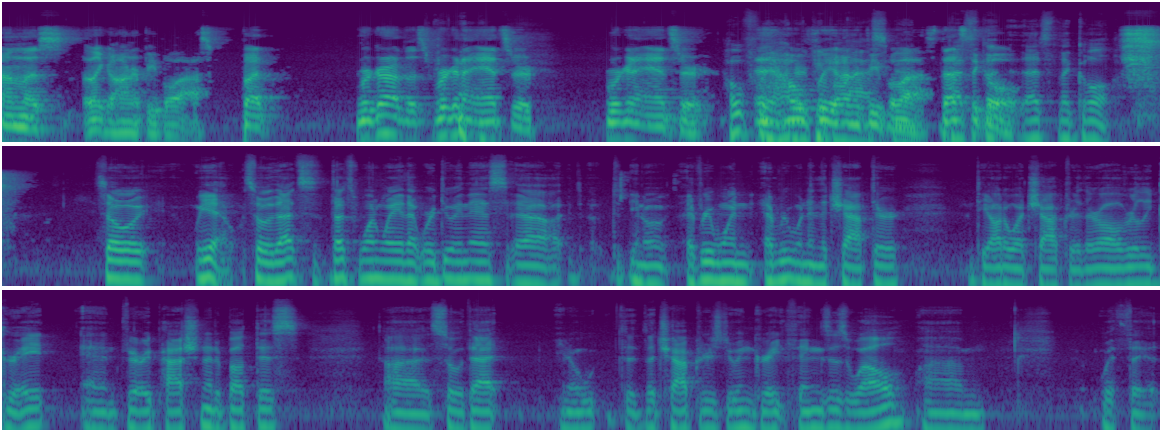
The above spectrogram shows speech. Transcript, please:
unless like 100 people ask. But regardless, we're going to answer. We're going to answer. hopefully, 100 hopefully people 100 ask, people ask. That's, the goal. that's the goal. So yeah, so that's that's one way that we're doing this. Uh, you know, everyone everyone in the chapter, the Ottawa chapter, they're all really great and very passionate about this. Uh, so that you know the, the chapter is doing great things as well um, with the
